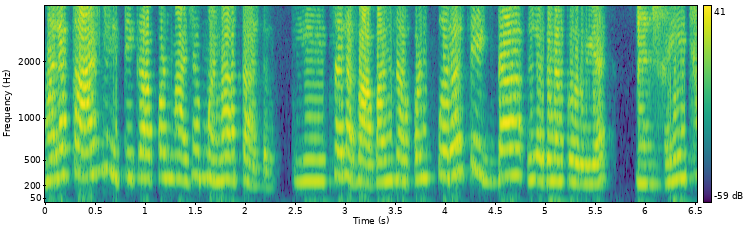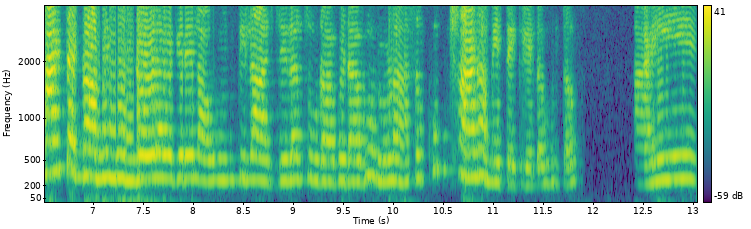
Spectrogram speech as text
मला काय माहिती का आपण माझ्या मनात आलं की चला बाबांचं आपण परत एकदा लग्न करूयात. आणि छान त्यांना आम्ही मुंडवळा वगैरे लावून तिला आजीला चुडा बिडा भरून असं खूप छान आम्ही ते केलं होतं. आणि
